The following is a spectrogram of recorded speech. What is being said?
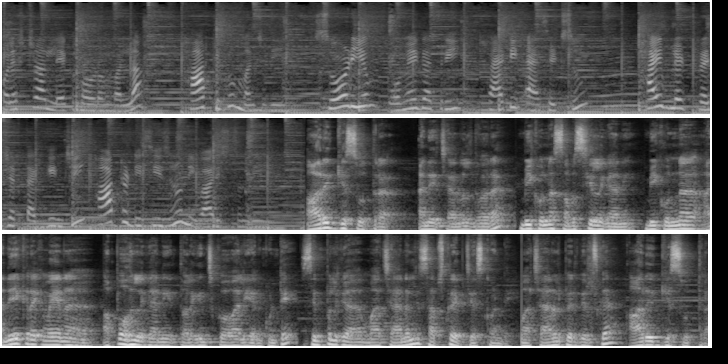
కొలెస్ట్రాల్ లేకపోవడం వల్ల హార్ట్కు మంచిది. Sodium omega three fatty acids high blood pressure తగ్గించి హార్ట్ డిసీజ్ను నివారిస్తుంది. ఆరోగ్య సూత్ర అనే ఛానల్ ద్వారా మీకున్న సమస్యలు గాని మీకున్న అనేక రకమైన అపోహలు గాని తొలగించుకోవాలి అనుకుంటే సింపుల్గా మా ఛానల్ని సబ్స్క్రైబ్ చేసుకోండి. మా ఛానల్ పేరు తెలుసుగా ఆరోగ్య సూత్ర.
